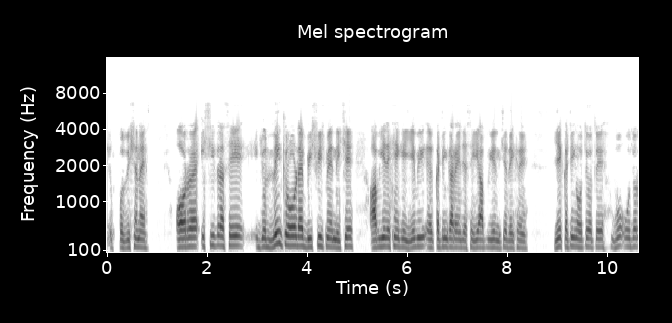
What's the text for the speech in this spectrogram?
पोजीशन है और इसी तरह से जो लिंक रोड है बीच बीच में नीचे, आप ये देखें कि ये भी कटिंग कर रहे हैं, जैसे ये आप ये नीचे देख रहे हैं, ये कटिंग होते होते वो उधर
